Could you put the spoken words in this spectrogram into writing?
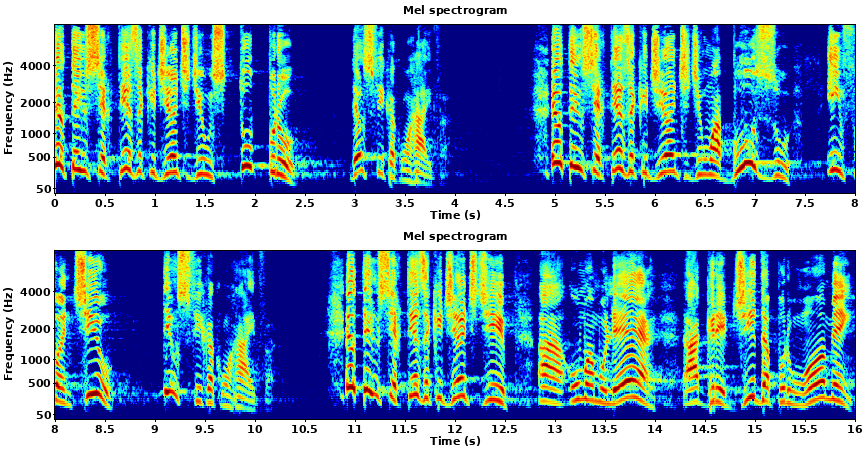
Eu tenho certeza que diante de um estupro, Deus fica com raiva. Eu tenho certeza que diante de um abuso infantil, Deus fica com raiva. Eu tenho certeza que diante de ah, uma mulher agredida por um homem,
